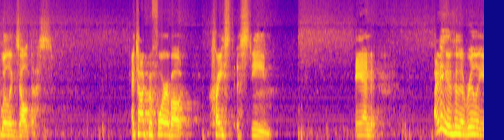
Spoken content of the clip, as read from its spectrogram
will exalt us. I talked before about Christ esteem. And I think this is a really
